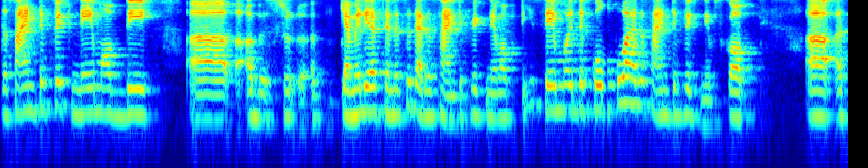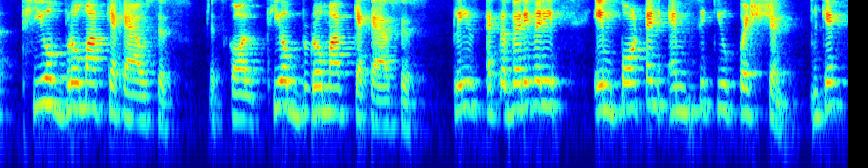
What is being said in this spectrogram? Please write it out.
The scientific name of the uh, uh, uh, Camellia sinensis, that is scientific name of tea. Same way the cocoa has a scientific name. It's called uh, Theobroma cacaosis. It's called Theobroma cacaosis. Please, it's a very, very important MCQ question. Okay,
